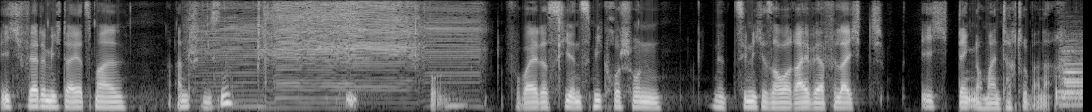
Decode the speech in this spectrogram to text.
ich werde mich da jetzt mal anschließen. Wobei das hier ins Mikro schon eine ziemliche Sauerei wäre. Vielleicht, ich denke noch mal einen Tag drüber nach.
